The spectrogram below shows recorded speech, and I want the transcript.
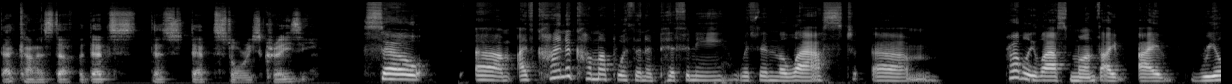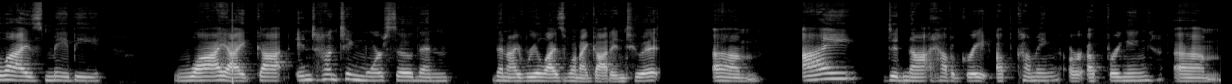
that kind of stuff. But that's that's that story's crazy. So um, I've kind of come up with an epiphany within the last um, probably last month. I I realized maybe why I got into hunting more so than than I realized when I got into it. Um, I did not have a great upcoming or upbringing. Um,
